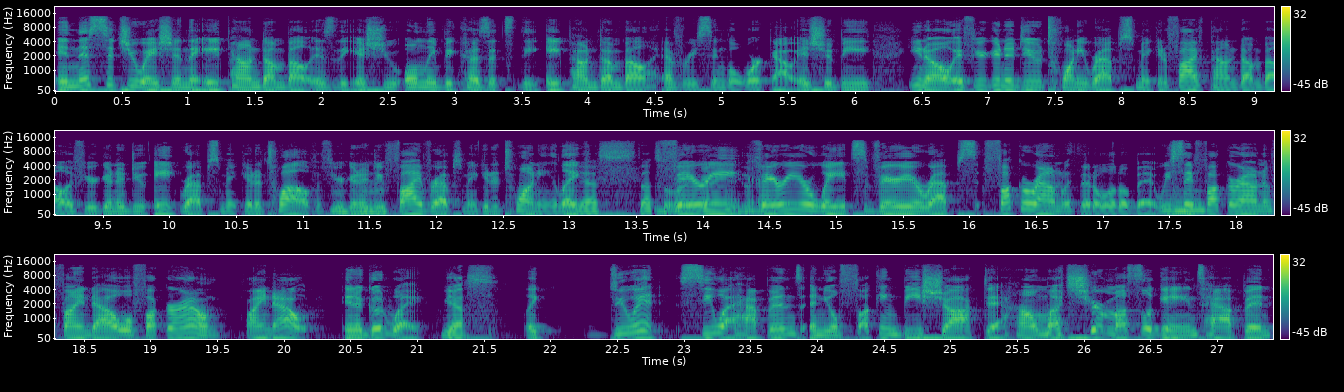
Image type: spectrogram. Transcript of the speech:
in this situation the eight pound dumbbell is the issue only because it's the eight pound dumbbell every single workout. It should be you know if you're going to do 20 reps make it a five pound dumbbell. If you're going to do eight reps make it a 12 if you're going to do five reps make it a 20 like Mm-hmm. Yes, that's what here. vary your weights vary your reps. Fuck around with it a little bit. We Mm-hmm. say fuck around and find out. Well fuck around. Find out in a good way. Yes. Do it, see what happens, and you'll fucking be shocked at how much your muscle gains happen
